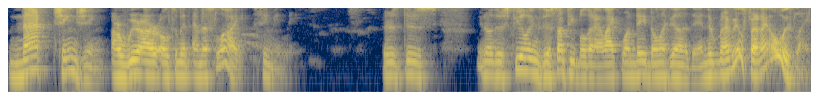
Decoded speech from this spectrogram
not changing are where our ultimate emes lie, seemingly. There's there's you know there's feelings. There's some people that I like one day, don't like the other day, and my real friend I always like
